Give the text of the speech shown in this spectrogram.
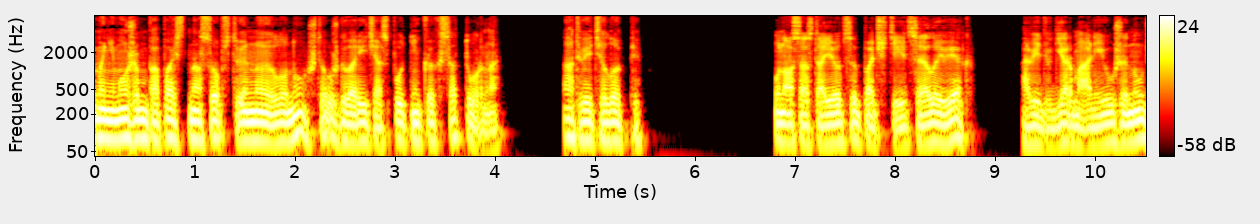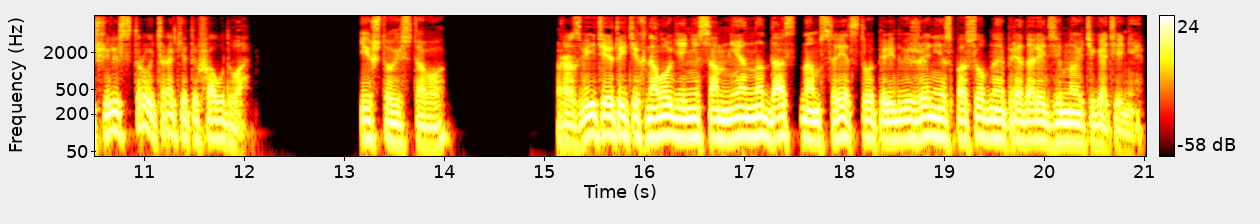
Мы не можем попасть на собственную Луну, что уж говорить о спутниках Сатурна, — ответил Оппи. У нас остается почти целый век. А ведь в Германии уже научились строить ракеты Фау-2. И что из того? Развитие этой технологии, несомненно, даст нам средство передвижения, способное преодолеть земное тяготение.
